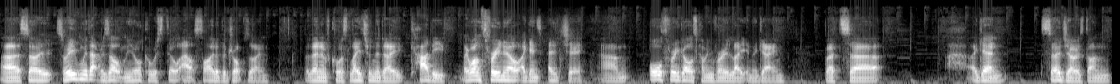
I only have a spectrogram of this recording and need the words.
Uh, so, so even with that result, Mallorca was still outside of the drop zone. But then, of course, later in the day, Cadiz they won three 0 against Elche. Um, all three goals coming very late in the game, but uh, again, Sergio has done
